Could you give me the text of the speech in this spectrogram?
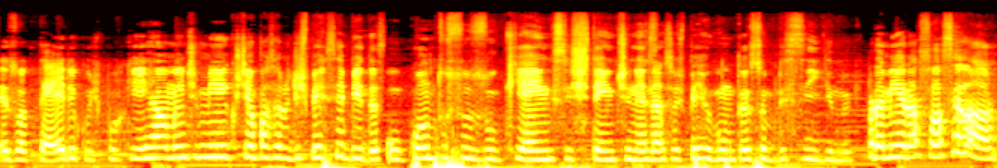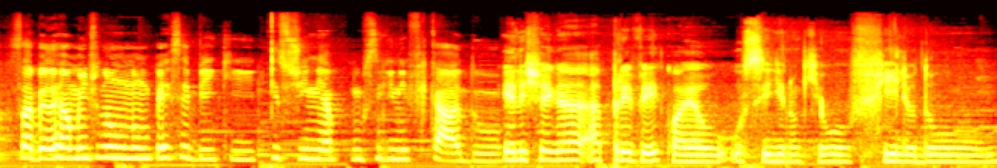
esotéricos, porque realmente que tinha passado despercebida o quanto Suzuki é insistente nessas perguntas sobre signo. Pra mim era só, sei lá, sabe? Eu realmente não, não percebi que, que isso tinha um significado. Ele chega a prever qual é o, o signo que o filho do.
